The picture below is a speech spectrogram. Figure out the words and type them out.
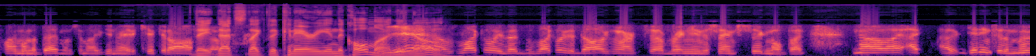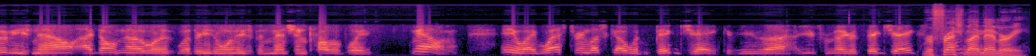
climb on the bed when somebody's getting ready to kick it off. They, so. that's like the canary in the coal mine. They Yeah, know. luckily the luckily the dogs aren't uh, bringing the same signal. But no, I, I, I getting to the movies now. I don't know whether, whether either one of these have been mentioned. Probably, I, mean, I don't know. Anyway, Western. Let's go with Big Jake. Have you uh, are you familiar with Big Jake? Refresh my memory.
